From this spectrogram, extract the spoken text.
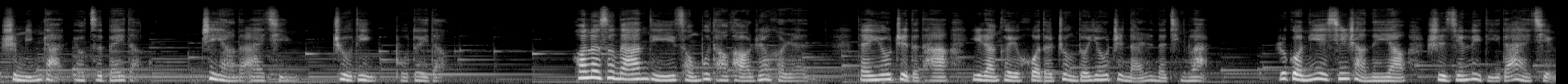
是敏感又自卑的，这样的爱情注定不对的。欢乐颂的安迪从不讨好任何人，但优质的他依然可以获得众多优质男人的青睐。如果你也欣赏那样势均力敌的爱情，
